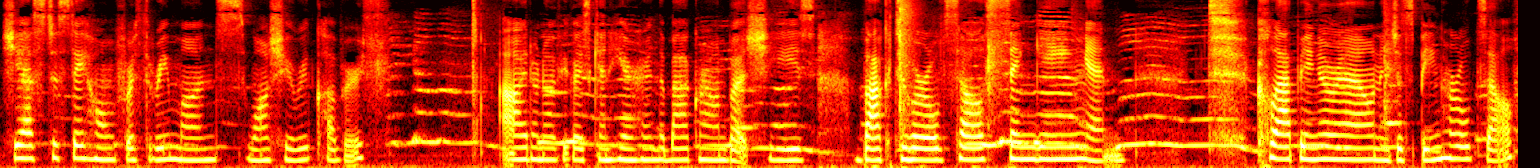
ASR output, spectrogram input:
she has to stay home for 3 months while she recovers. I don't know if you guys can hear her in the background, but she's back to her old self singing and clapping around and just being her old self.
